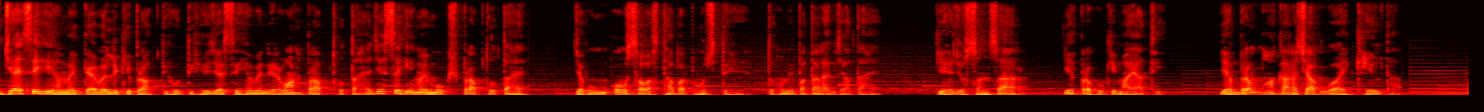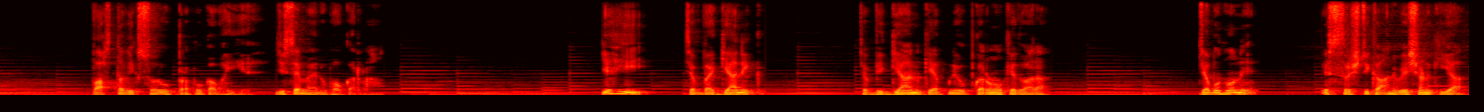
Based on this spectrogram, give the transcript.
जैसे ही हमें कैवल्य की प्राप्ति होती है, जैसे ही हमें निर्वाण प्राप्त होता है, जैसे ही हमें मोक्ष प्राप्त होता है, जब हम उस अवस्था पर पहुँचते हैं तो हमें पता लग जाता है कि यह जो संसार, यह प्रभु की माया थी, यह ब्रह्मा का रचा हुआ एक खेल था। वास्तविक स्वरूप प्रभु का वही है, जिसे मैं अनुभव कर रहा हूँ। यही जब वैज्ञानिक जब विज्ञान के अपने उपकरणों के द्वारा, जब उन्होंने इस सृष्टि का अन्वेषण किया,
